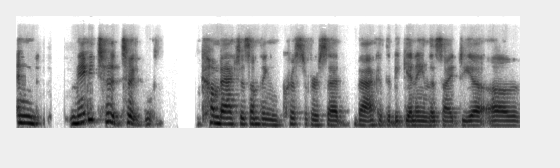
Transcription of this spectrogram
And maybe to to come back to something Christopher said back at the beginning this idea of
